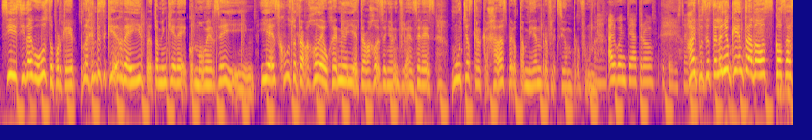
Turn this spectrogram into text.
Sí, sí da gusto porque pues, la gente se quiere reír, pero también quiere conmoverse y, y es justo el trabajo de Eugenio y el trabajo del señor influencer es muchas carcajadas, pero también reflexión profunda. Algo en teatro que te gustaría. Ay, pues hasta el año que entra dos cosas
